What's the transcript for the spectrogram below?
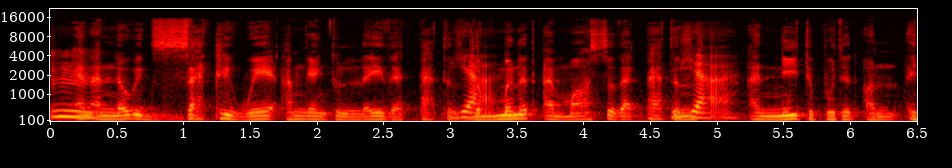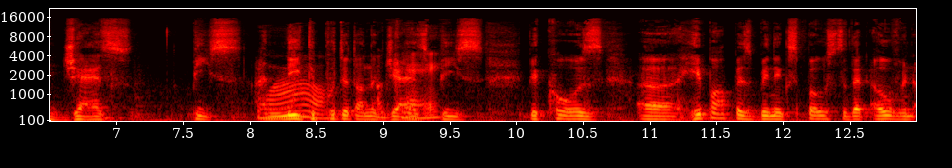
and I know exactly where I'm going to lay that pattern. Mm. Yeah. The minute I master that pattern, Yeah. I need to put it on a jazz piece. I need to put it on a jazz piece because uh, hip hop has been exposed to that over and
